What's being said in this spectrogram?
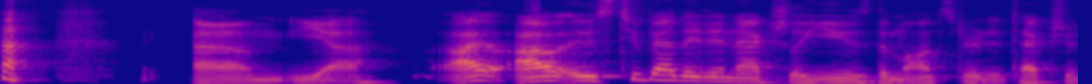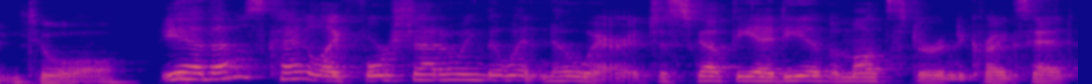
um, yeah. I, I it was too bad they didn't actually use the monster detection tool. Yeah, that was kind of like foreshadowing that went nowhere. It just got the idea of a monster into Craig's head.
